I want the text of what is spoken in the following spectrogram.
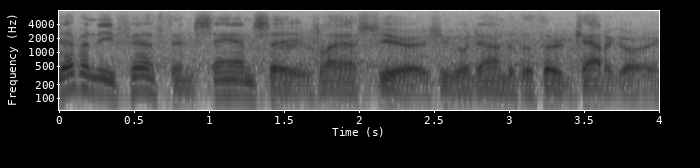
Seventy-fifth in sand saves last year as you go down to the third category.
